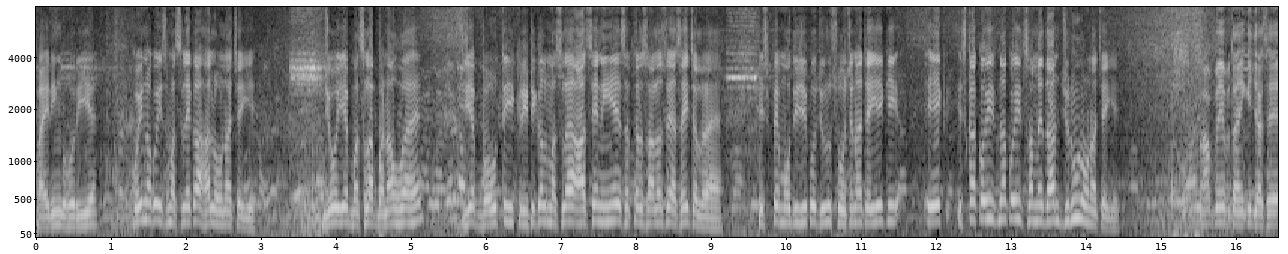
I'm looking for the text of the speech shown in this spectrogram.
फायरिंग हो रही है। कोई ना कोई इस मसले का हल होना चाहिए। जो ये मसला बना हुआ है, ये बहुत ही क्रिटिकल मसला है। आज से नहीं है, सत्तर सालों से ऐसा ही चल रहा है। इस पर मोदी जी को ज़रूर सोचना चाहिए कि एक, इसका कोई ना कोई समाधान ज़रूर होना चाहिए। आप ये बताएँ कि जैसे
